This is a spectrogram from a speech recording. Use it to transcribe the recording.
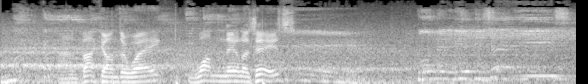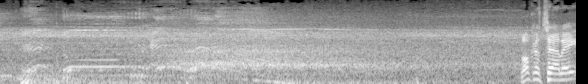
And back underway, 1-0 it is. Locatelli.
